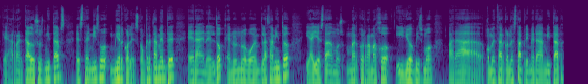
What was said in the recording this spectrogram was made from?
que ha arrancado sus meetups este mismo miércoles. Concretamente era en el DOC, en un nuevo emplazamiento y ahí estábamos Marcos Ramajo y yo mismo para comenzar con esta primera meetup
